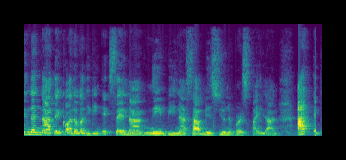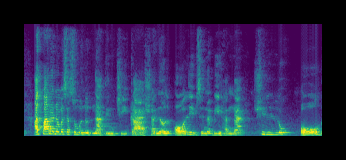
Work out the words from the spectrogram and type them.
tingnan natin kung ano magiging eksena ni Bina sa Miss Universe Thailand. At, at para naman sa sumunod natin, chika, Chanel Olive, sinabihan na she look old.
